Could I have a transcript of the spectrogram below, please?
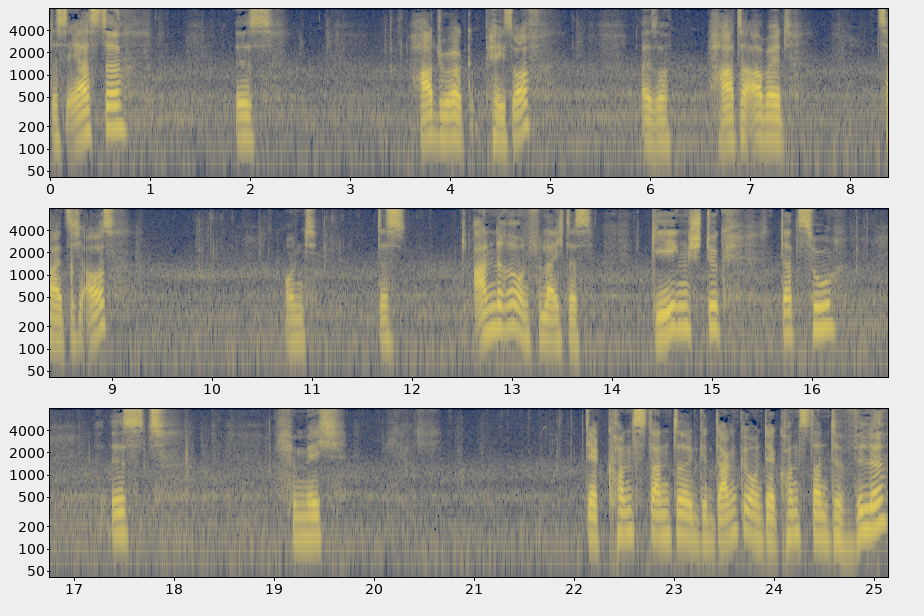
Das erste ist Hard Work pays off. Also harte Arbeit zahlt sich aus. Und das andere und vielleicht das Gegenstück dazu ist für mich der konstante Gedanke und der konstante Wille,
